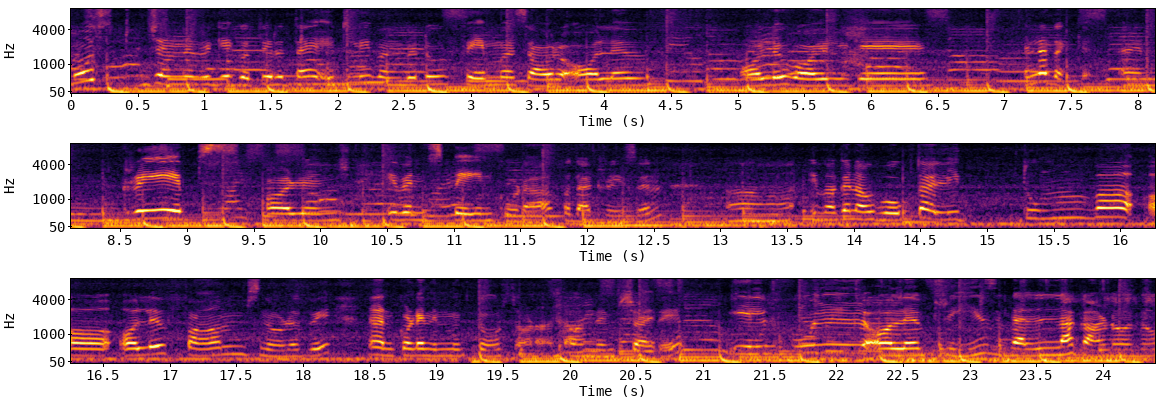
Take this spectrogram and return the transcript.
ಮೋಸ್ಟ್ ಜನರಿಗೆ ಗೊತ್ತಿರುತ್ತೆ ಇಟ್ಲಿ ಬಂದ್ಬಿಟ್ಟು ಫೇಮಸ್ ಅವರು ಆಲಿವ್ ಆಲಿವ್ ಆಯಿಲ್ಗೆ ಎಲ್ಲದಕ್ಕೆ and grapes orange even Spain ಕೂಡ ಫಾರ್ ದಟ್ ರೀಸನ್ ಇವಾಗ ನಾವು ಹೋಗ್ತಾ ಅಲ್ಲಿ ತುಂಬ ಆಲಿವ್ ಫಾರ್ಮ್ಸ್ ನೋಡಿದ್ವಿ. ನಾನು ಅನ್ಕೊಂಡೆ ನಿಮಗೆ ತೋರಿಸೋಣ ಅಂತ ಒಂದು ನಿಮಿಷ ಇದೆ. ಇಲ್ಲಿ ಫುಲ್ ಆಲಿವ್ ಟ್ರೀಸ್ ಇದೆಲ್ಲ ಕಾಣೋದು.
